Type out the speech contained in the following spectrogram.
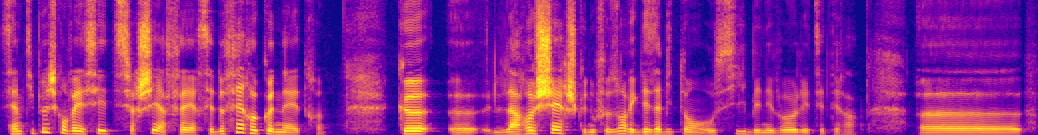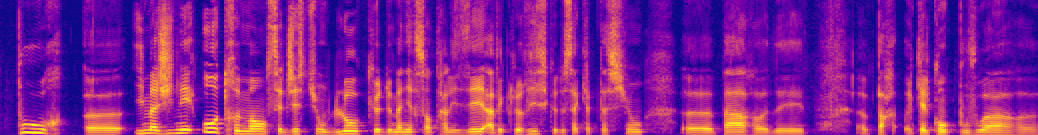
c'est un petit peu ce qu'on va essayer de chercher à faire, c'est de faire reconnaître que la recherche que nous faisons avec des habitants aussi bénévoles, etc., pour euh, imaginer autrement cette gestion de l'eau que de manière centralisée, avec le risque de sa captation euh, par, euh, des, par quelconque pouvoir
